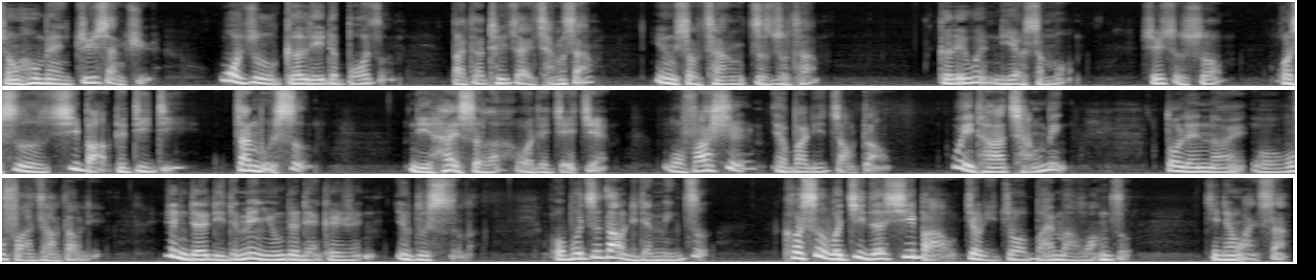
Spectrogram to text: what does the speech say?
从后面追上去，握住格雷的脖子，把他推在墙上，用手枪指住他。格雷问：“你要什么？”水手说：“我是西宝的弟弟詹姆士，你害死了我的姐姐，我发誓要把你找到，为她偿命。多年来，我无法找到你。”认得你的面容的两个人又都死了，我不知道你的名字，可是我记得西宝叫你做白马王子。今天晚上，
